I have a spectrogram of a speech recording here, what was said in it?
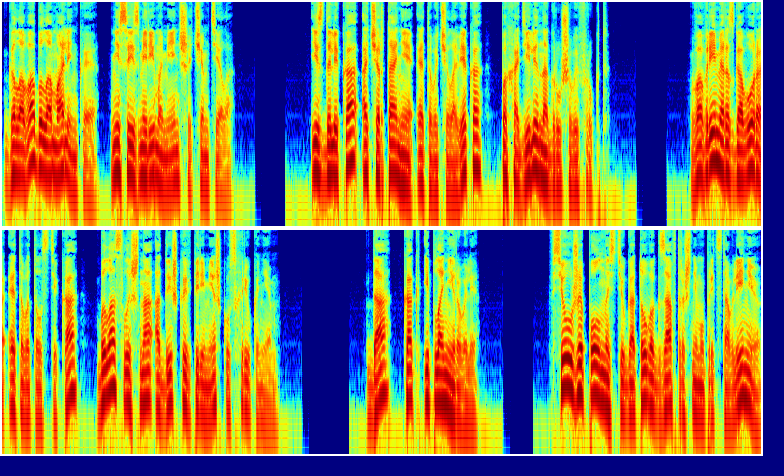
Голова была маленькая, несоизмеримо меньше, чем тело. Издалека очертания этого человека походили на грушевый фрукт. Во время разговора этого толстяка была слышна одышка вперемешку с хрюканьем. Да, как и планировали. Все уже полностью готово к завтрашнему представлению,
